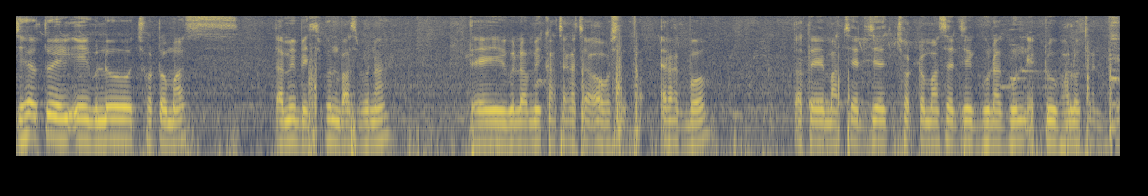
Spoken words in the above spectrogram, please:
যেহেতু এই, এইগুলো ছোট মাছ, তা আমি বেশিক্ষণ বাঁচবো না। তো এইগুলো আমি কাঁচা কাঁচা অবস্থা রাখব, তাতে মাছের যে ছোট্ট মাছের যে গুণাগুণ একটু ভালো থাকবে।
